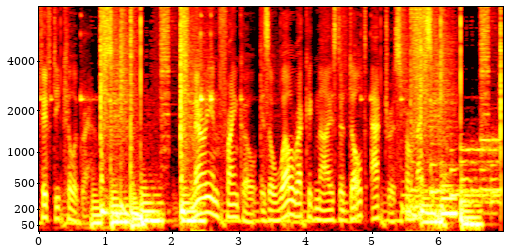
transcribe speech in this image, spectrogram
50 kilograms. Marian Franco is a well-recognized adult actress from Mexico.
